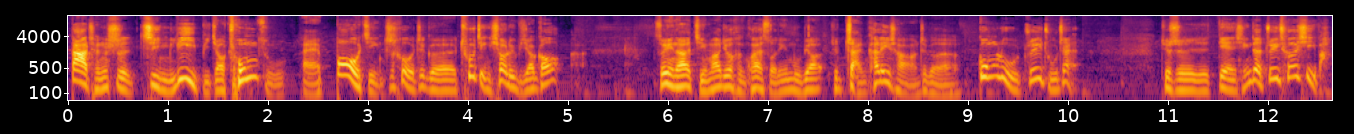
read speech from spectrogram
大城市警力比较充足，哎，报警之后这个出警效率比较高啊，所以呢，警方就很快锁定目标，就展开了一场这个公路追逐战。就是典型的追车戏吧，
